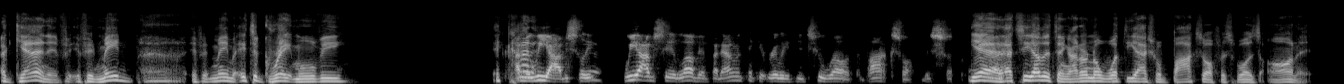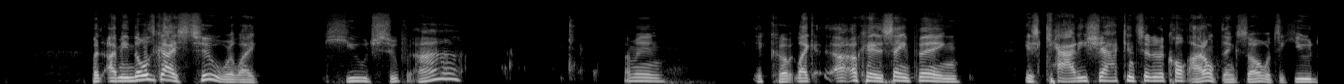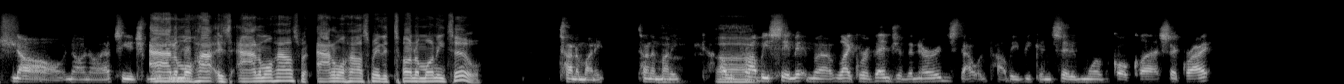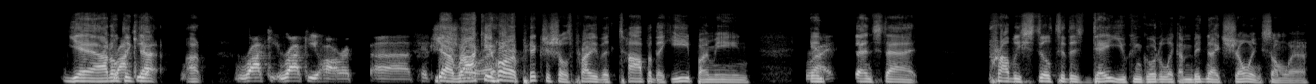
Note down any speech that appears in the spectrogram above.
Again, if if it made uh, if it made it's a great movie. It I kind mean, of we obviously we obviously love it, but I don't think it really did too well at the box office. yeah, that's the other thing. I don't know what the actual box office was on it, but I mean those guys too were like huge super. Ah, I mean, it could like uh, okay, the same thing. Is Caddyshack considered a cult? I don't think so. It's a huge No, no, no. That's a huge movie. Animal House. Is Animal House, but Animal House made a ton of money too. ton of money, ton of money. I would Uh, probably say uh, like Revenge of the Nerds. That would probably be considered more of a cult classic, right? Yeah, I don't think that. Uh, Rocky Rocky Horror uh, Picture. yeah, Show, Rocky right? Horror Picture Show is probably the top of the heap. I mean, in- Right. sense that probably still to this day you can go to like a midnight showing somewhere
